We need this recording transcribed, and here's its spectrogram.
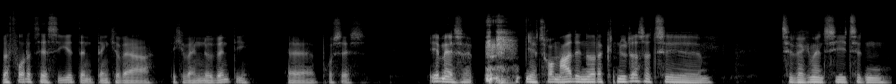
Hvad får dig til at sige, at den, den kan være, det kan være en nødvendig øh, proces? Jamen altså, jeg tror meget, det er noget, der knytter sig til, til hvad kan man sige, til den,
